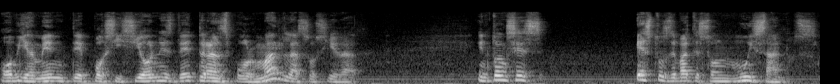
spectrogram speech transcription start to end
obviamente posiciones de transformar la sociedad. Entonces, estos debates son muy sanos.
